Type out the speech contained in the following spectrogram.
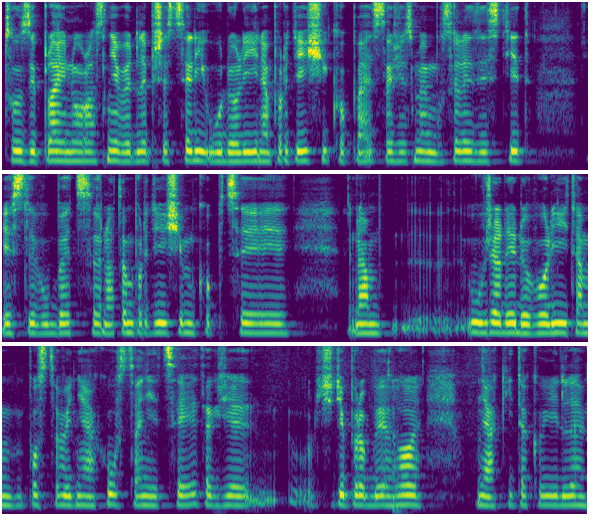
tu ziplineu vlastně vedli přes celý údolí na protější kopec, takže jsme museli zjistit, jestli vůbec na tom protějším kopci nám eh, úřady dovolí tam postavit nějakou stanici, takže určitě proběhlo nějaký takovýhle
